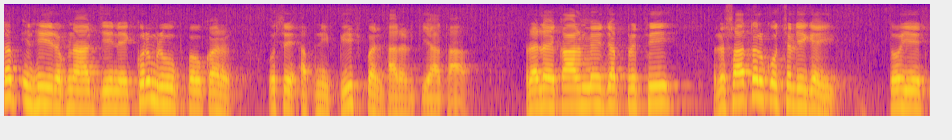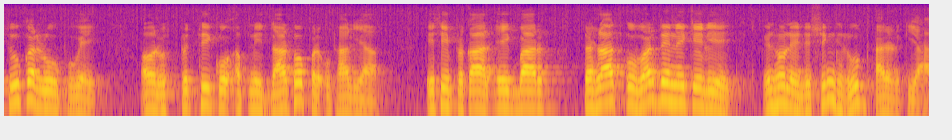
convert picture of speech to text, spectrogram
तब इन्हीं रघुनाथ जी ने कुर्म रूप होकर उसे अपनी पीठ पर धारण किया था। प्रलय काल में जब पृथ्वी रसातल को चली गई तो ये सूकर रूप हुए और उस पृथ्वी को अपनी दाढ़ों पर उठा लिया। इसी प्रकार एक बार प्रहलाद को वर देने के लिए इन्होंने नृसिंह रूप धारण किया।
